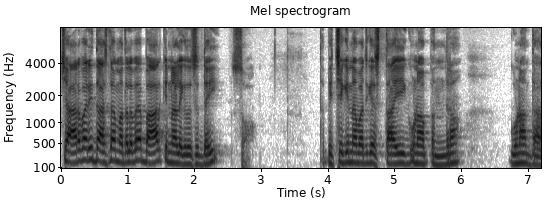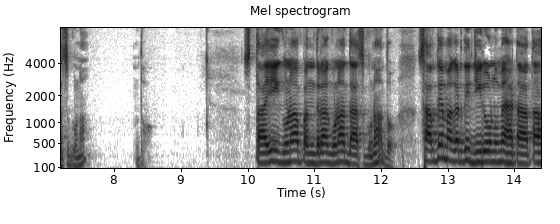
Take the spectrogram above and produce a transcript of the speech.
ਚਾਰ ਵਾਰੀ 10 ਦਾ ਮਤਲਬ ਹੈ, ਬਾਹਰ ਕਿੰਨਾ ਲਿਖ ਦੋ ਸਿੱਧਾ ਹੀ? 100 ਤਾਂ ਪਿੱਛੇ ਕਿੰਨਾ ਬਚ ਗਿਆ? 27 ਗੁਣਾ 15 ਗੁਣਾ 10 ਗੁਣਾ 2 27 ਗੁਣਾ 15 ਗੁਣਾ 10 ਗੁਣਾ 2 ਸਭ ਦੇ ਮਗਰ ਦੀ 0 ਨੂੰ ਮੈਂ ਹਟਾਤਾ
